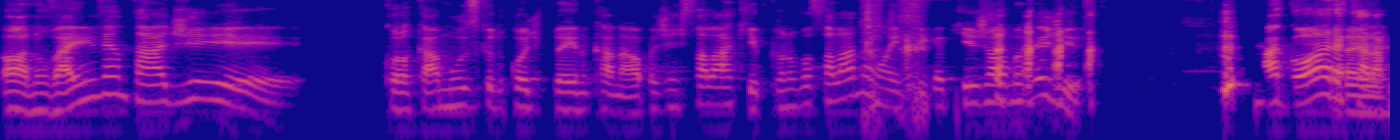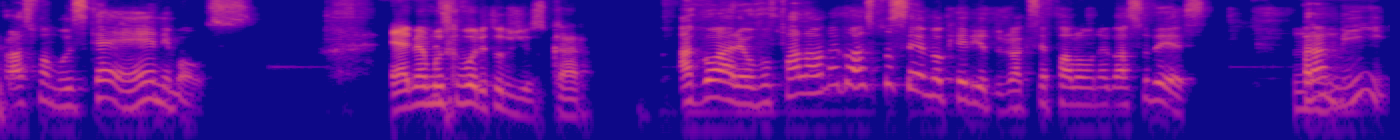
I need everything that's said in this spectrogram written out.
Ó, não vai inventar de colocar a música do Coldplay no canal pra gente falar aqui, porque eu não vou falar não, hein? Fica aqui já o meu registro. Agora, cara, a próxima música é Animals. É a minha música favorita do disco, cara. Agora, eu vou falar um negócio pra você, meu querido, já que você falou um negócio desse. Para uhum. mim,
